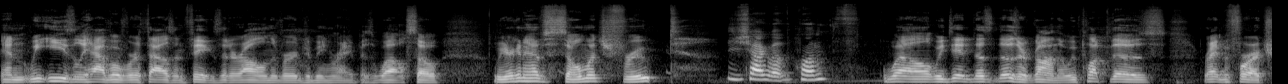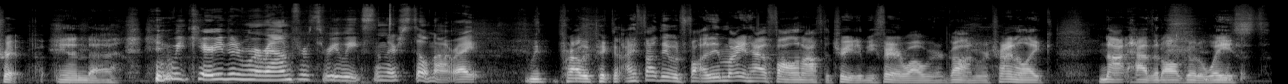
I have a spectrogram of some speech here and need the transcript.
and we easily have over a thousand figs that are all on the verge of being ripe as well. So we are gonna have so much fruit. Did you talk about the plums? Well, we did those. Those are gone though. We plucked those right before our trip, and uh, And we carried them around for three weeks and they're still not ripe. We probably picked them. I thought they would fall. They might have fallen off the tree. To be fair, while we were gone, we are trying to like not have it all go to waste.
